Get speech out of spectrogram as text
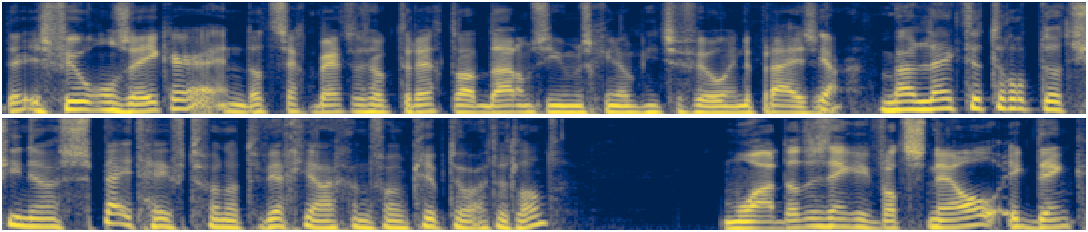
er is veel onzeker. En dat zegt Bert dus ook terecht. da- Daarom zien we misschien ook niet zoveel in de prijzen. Ja, maar lijkt het erop dat China spijt heeft van het wegjagen van crypto uit het land? Moi, dat is denk ik wat snel. Ik denk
